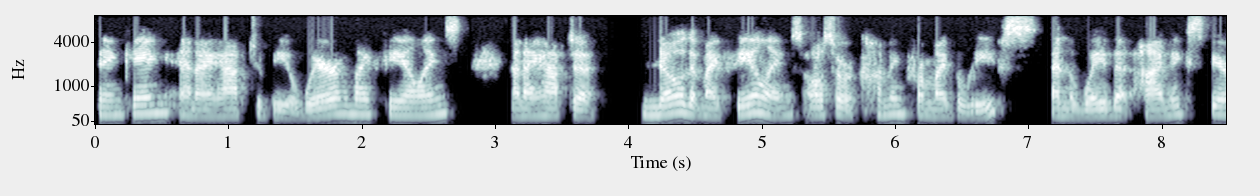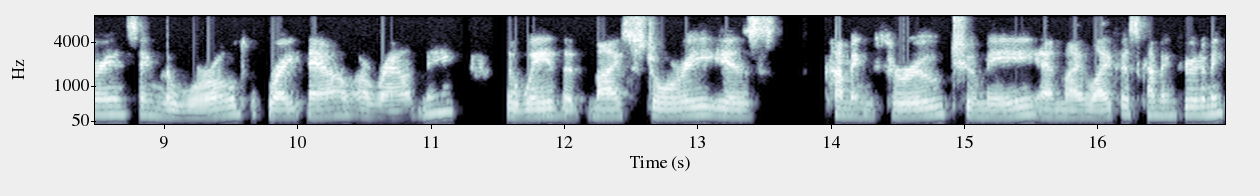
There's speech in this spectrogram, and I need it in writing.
thinking and I have to be aware of my feelings and I have to know that my feelings also are coming from my beliefs and the way that I'm experiencing the world right now around me the way that my story is coming through to me and my life is coming through to me.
